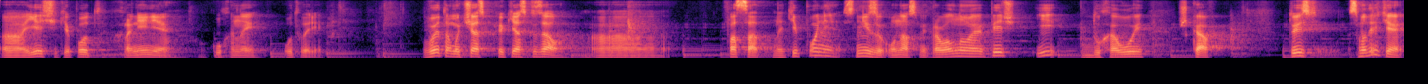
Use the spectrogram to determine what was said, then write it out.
ящики под хранение кухонной утвари. В этом участке, как я сказал, а, фасад на типоне, снизу у нас микроволновая печь и духовой шкаф. То есть, смотрите,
